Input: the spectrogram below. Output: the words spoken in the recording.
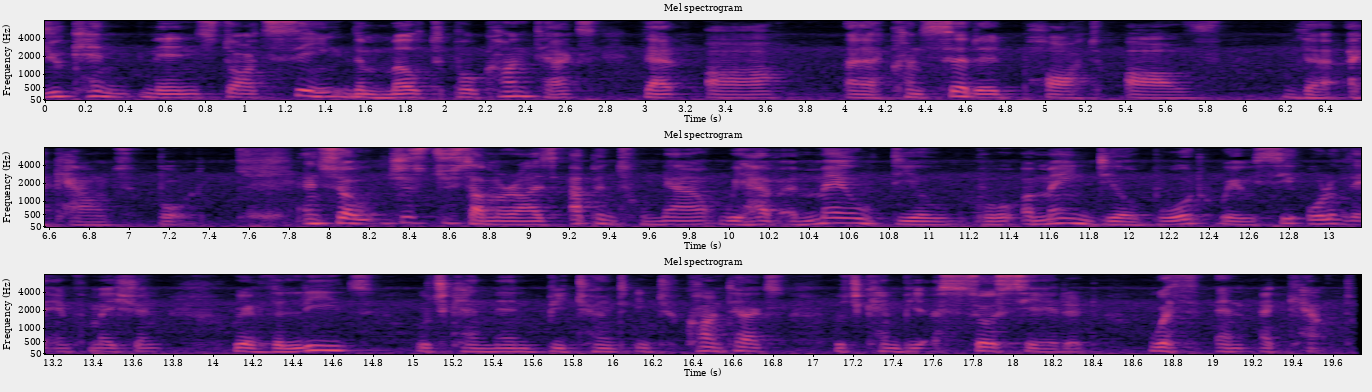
you can then start seeing the multiple contacts that are uh, considered part of the account board. And so just to summarize, up until now, we have a mail deal board, a main deal board where we see all of the information. We have the leads, which can then be turned into contacts, which can be associated with an account.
